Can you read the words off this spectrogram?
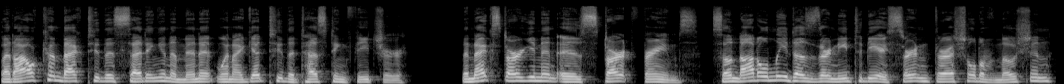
But I'll come back to this setting in a minute when I get to the testing feature. The next argument is start frames. So not only does there need to be a certain threshold of motion,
